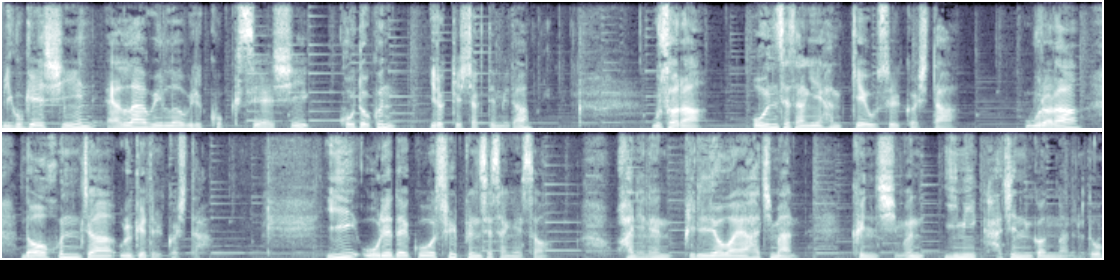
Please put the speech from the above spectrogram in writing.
미국의 시인 엘라 윌러 윌콕스의 시 고독은 이렇게 시작됩니다. 웃어라. 온 세상이 함께 웃을 것이다. 울어라. 너 혼자 울게 될 것이다. 이 오래되고 슬픈 세상에서 환희는 빌려와야 하지만 근심은 이미 가진 것만으로도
